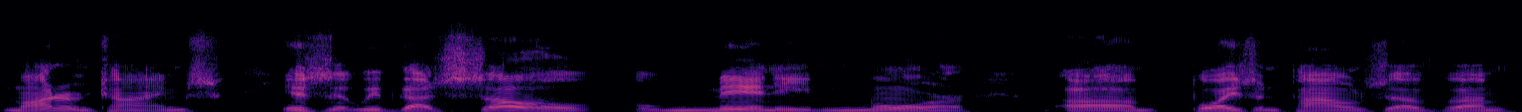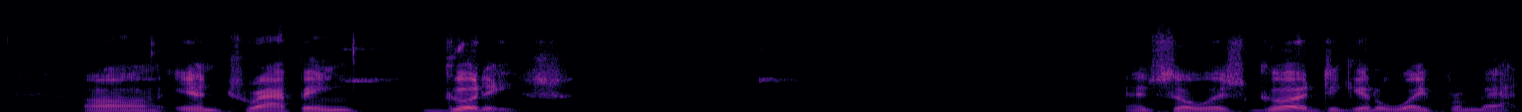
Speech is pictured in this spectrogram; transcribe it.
modern times is that we've got so many more um, poison piles of um, uh, entrapping goodies. And so it's good to get away from that.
